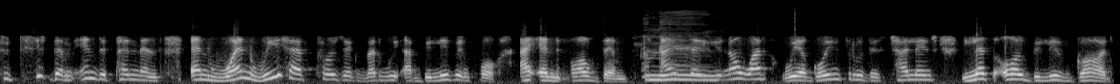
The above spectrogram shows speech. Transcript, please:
to teach them independence. And when we have projects that we are believing for, I involve them. Amen. I say, you know what? We are going through this challenge. Let's all believe God.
